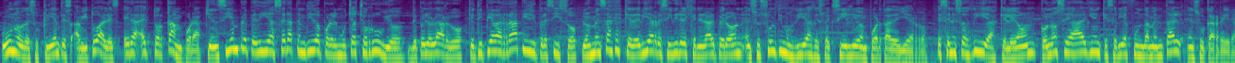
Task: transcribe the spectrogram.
Uno de sus clientes habituales era Héctor Cámpora, quien siempre pedía ser atendido por el muchacho rubio, de pelo largo, que tipeaba rápido y preciso los mensajes que debía recibir el general Perón en sus últimos días de su exilio en Puerta de Hierro. Es en esos días que León conoce a alguien que sería fundamental en su carrera,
